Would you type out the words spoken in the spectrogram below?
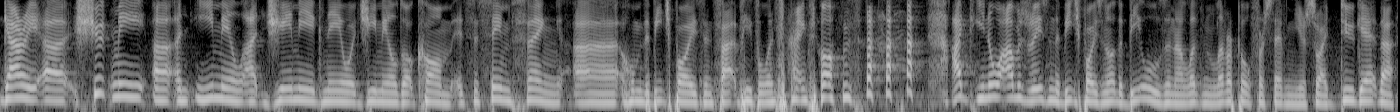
Gary, uh, shoot me uh, an email at jamieagneo at gmail.com. It's the same thing, uh, home of the Beach Boys and fat people in tank tops. I, you know what? I was raised in the Beach Boys, not the Beatles, and I lived in Liverpool for seven years, so I do get that.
